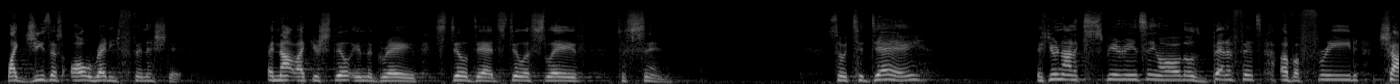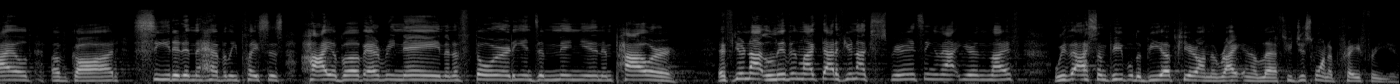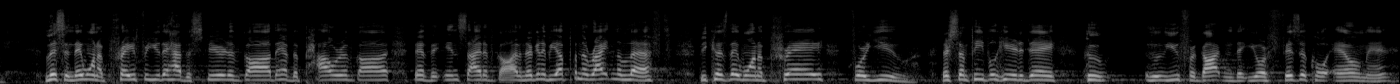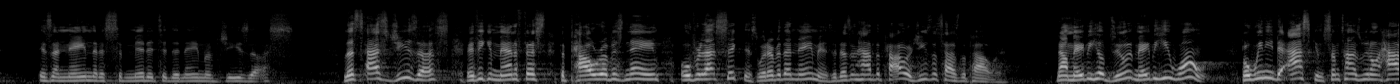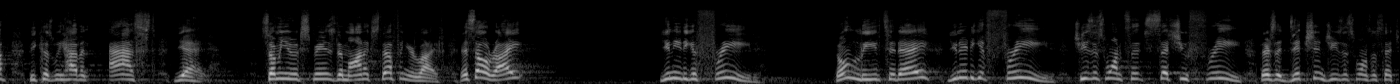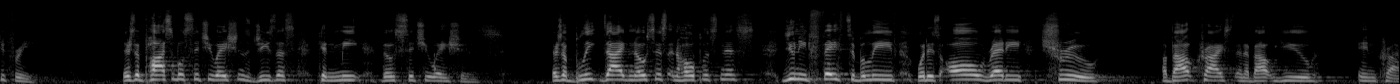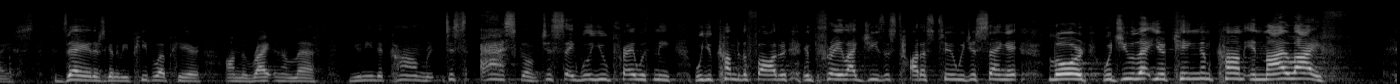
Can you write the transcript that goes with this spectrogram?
like Jesus already finished it and not like you're still in the grave, still dead, still a slave to sin. So today, if you're not experiencing all those benefits of a freed child of God, seated in the heavenly places, high above every name and authority and dominion and power, if you're not living like that, if you're not experiencing that year in life, we've asked some people to be up here on the right and the left who just want to pray for you. Listen, they want to pray for you. They have the Spirit of God, they have the power of God, they have the insight of God, and they're going to be up on the right and the left because they want to pray for you. There's some people here today who, who you've forgotten that your physical ailment is a name that is submitted to the name of Jesus. Let's ask Jesus if he can manifest the power of his name over that sickness, whatever that name is. It doesn't have the power, Jesus has the power. Now, maybe he'll do it, maybe he won't. But we need to ask him. Sometimes we don't have because we haven't asked yet. Some of you experience demonic stuff in your life. It's all right. You need to get freed. Don't leave today. You need to get freed. Jesus wants to set you free. There's addiction, Jesus wants to set you free. There's impossible situations, Jesus can meet those situations. There's a bleak diagnosis and hopelessness. You need faith to believe what is already true about Christ and about you in Christ. Today, there's going to be people up here on the right and the left. You need to come. Just ask them. Just say, Will you pray with me? Will you come to the Father and pray like Jesus taught us to? We just sang it. Lord, would you let your kingdom come in my life?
